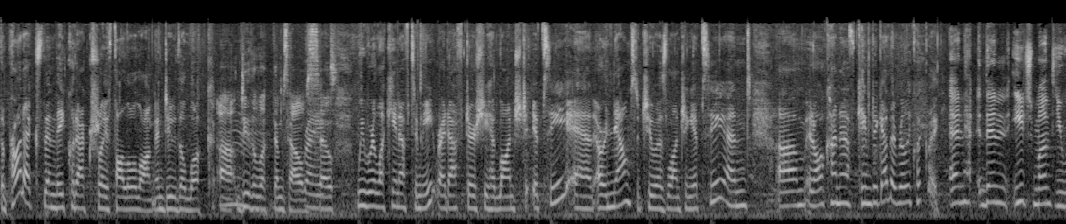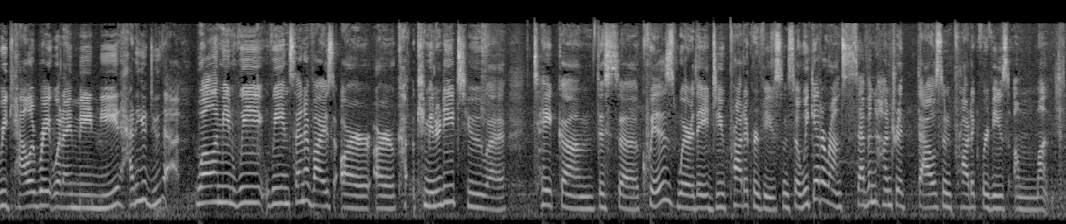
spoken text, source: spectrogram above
the products, then they could actually follow along and do the look, uh, mm. do the look themselves. Right. So we were lucky enough to meet right after she had launched Ipsy and or announced that she was launching Ipsy, and um, it all kind of came together really quickly. And then each month you recalibrate what I may need. How do you do that? Well, I mean, we we incentivize our our community to uh, take um, this uh, quiz where they do product reviews. And so we get around 700,000 product reviews a month.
